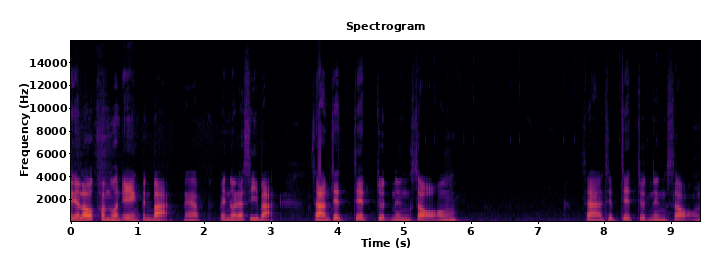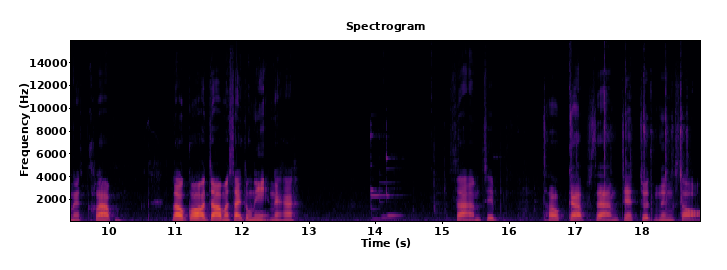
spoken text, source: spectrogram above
เดี๋ยวเราคำนวณเองเป็นบาทนะครับ เป็นหน่วยละ 4 บาท 377.12ามสิบเจ็ดจุดหนึ่งสองนะครับ เราก็จะามาใส่ตรงนี้นะฮสิบเท่ากับสามเจ็ดจุดหนึ่งสอง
